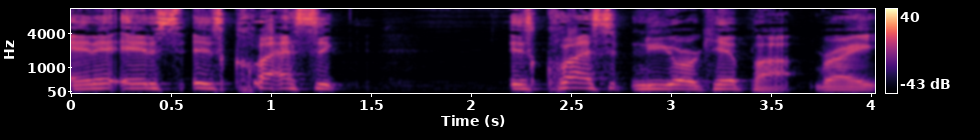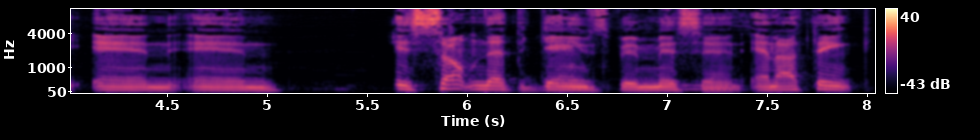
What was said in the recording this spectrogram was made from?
And it, it's it's classic it's classic New York hip hop, right? And and it's something that the game's been missing. And I think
